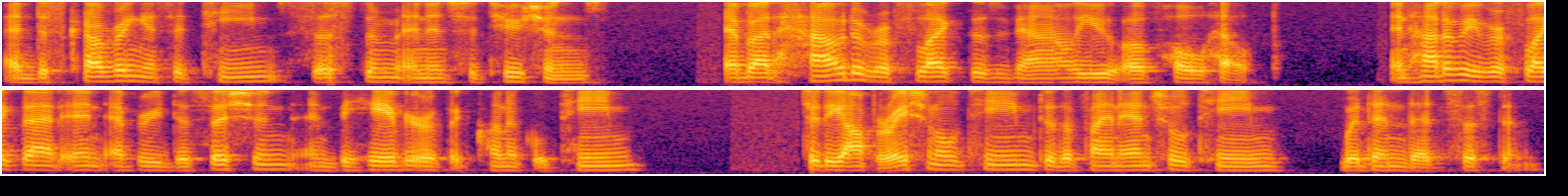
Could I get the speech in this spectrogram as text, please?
and discovering as a team, system, and institutions about how to reflect this value of whole health. And how do we reflect that in every decision and behavior of the clinical team, to the operational team, to the financial team within that system?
